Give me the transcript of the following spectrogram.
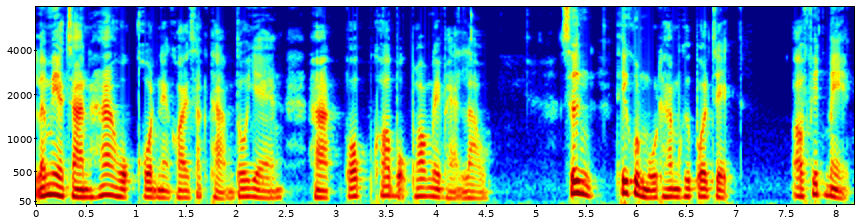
แล้วมีอาจารย์ 5-6 คนเนี่ยคอยซักถามโต้แย้ง หากพบข้อบกพร่องในแผนเรา ซึ่งที่คุณหมูทำคือโปรเจกต์ Office Mate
